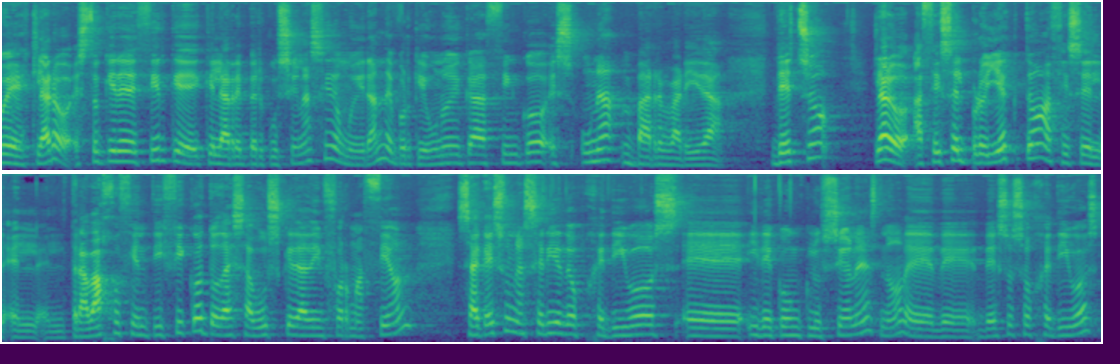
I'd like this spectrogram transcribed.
pues claro, esto quiere decir que, la repercusión ha sido muy grande, porque uno de cada cinco es una barbaridad. De hecho, claro, hacéis el proyecto, hacéis el, trabajo científico, toda esa búsqueda de información, sacáis una serie de objetivos eh, y de conclusiones de, de, esos objetivos.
